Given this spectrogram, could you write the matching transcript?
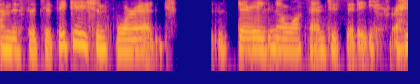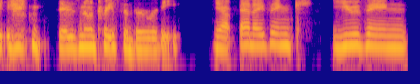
and the certification for it, there is no authenticity, right? There's no traceability. Yeah. And I think using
